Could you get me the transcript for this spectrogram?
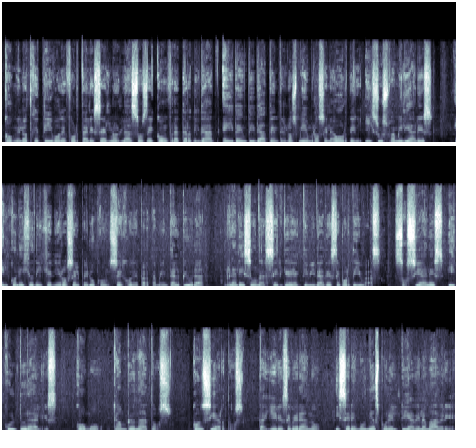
Con el objetivo de fortalecer los lazos de confraternidad e identidad entre los miembros de la Orden y sus familiares, el Colegio de Ingenieros del Perú Consejo Departamental Piura realiza una serie de actividades deportivas, sociales y culturales, como campeonatos, conciertos, talleres de verano y ceremonias por el Día de la Madre,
